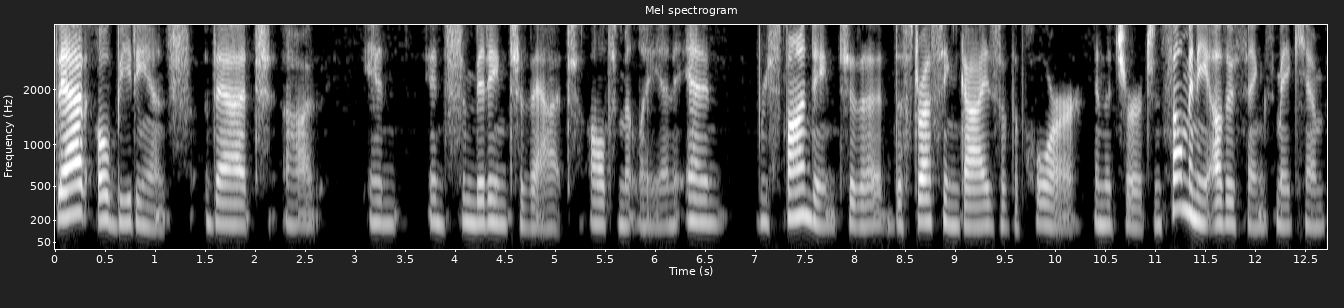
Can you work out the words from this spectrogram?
That obedience, that uh, in in submitting to that ultimately, and and responding to the distressing guise of the poor in the church, and so many other things make him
